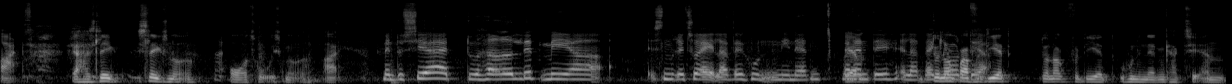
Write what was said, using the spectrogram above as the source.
Nej, jeg har slet ikke, slet ikke sådan noget Nej. overtroisk noget. Nej. Men du siger, at du havde lidt mere sådan ritualer ved hunden i natten. Hvordan Jamen, det? Eller hvad det var gjorde nok bare du der? fordi, at, det var nok fordi, at hun i natten karakteren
